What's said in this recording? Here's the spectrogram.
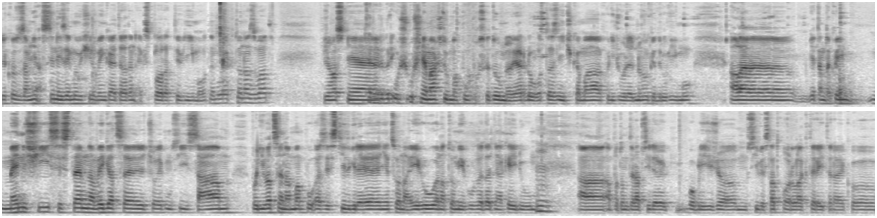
jako za mě asi nejzajímavější novinka je teda ten explorativní mod, nebo jak to nazvat, že vlastně už, už nemáš tu mapu posvětou miliardou otazníčkama a chodíš od jednoho ke druhému, ale je tam takový menší systém navigace, že člověk musí sám podívat se na mapu a zjistit, kde je něco na jihu a na tom jihu hledat nějaký dům. Hmm. A, a potom teda přijde poblíž, že musí vyslat Orla, který teda jako,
